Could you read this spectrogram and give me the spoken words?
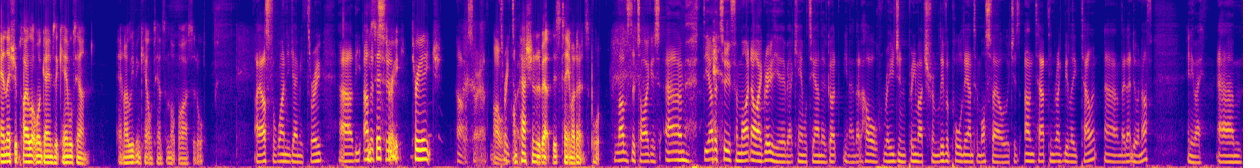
And they should play a lot more games at Campbelltown. And I live in Campbelltown, so I'm not biased at all. I asked for one. You gave me three. Uh, the other You said two. three, three each. Oh, sorry. uh, Oh, three I'm passionate about this team. I don't support. Loves the Tigers. Um, the other two for mine. No, I agree with you about Campbelltown. They've got you know that whole region pretty much from Liverpool down to Mossvale, which is untapped in rugby league talent. Um, they don't do enough. Anyway, um,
